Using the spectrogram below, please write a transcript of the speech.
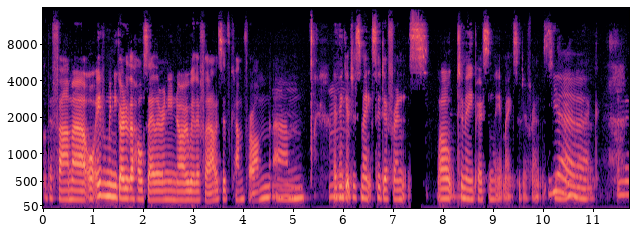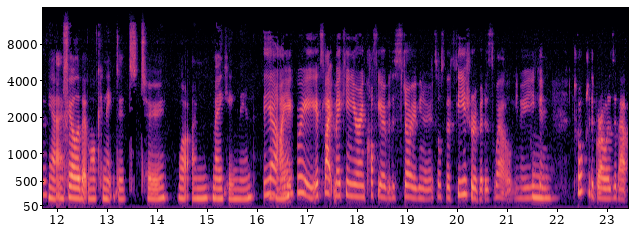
the farmer, or even when you go to the wholesaler and you know where the flowers have come from. Um, I think Mm. it just makes a difference. Well, to me personally, it makes a difference. you know, Yeah. like, yeah, I feel a bit more connected to what I'm making then. Yeah, I agree. It's like making your own coffee over the stove, you know, it's also the theatre of it as well. You know, you can talk to the growers about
